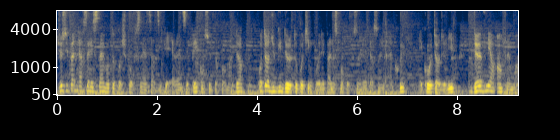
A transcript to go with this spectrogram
Je suis Fadler Célestin, votre coach professionnel certifié RNCP, consultant formateur, auteur du guide de l'auto-coaching pour un épanouissement professionnel et personnel accru et co-auteur du livre Devenir enfin moi,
